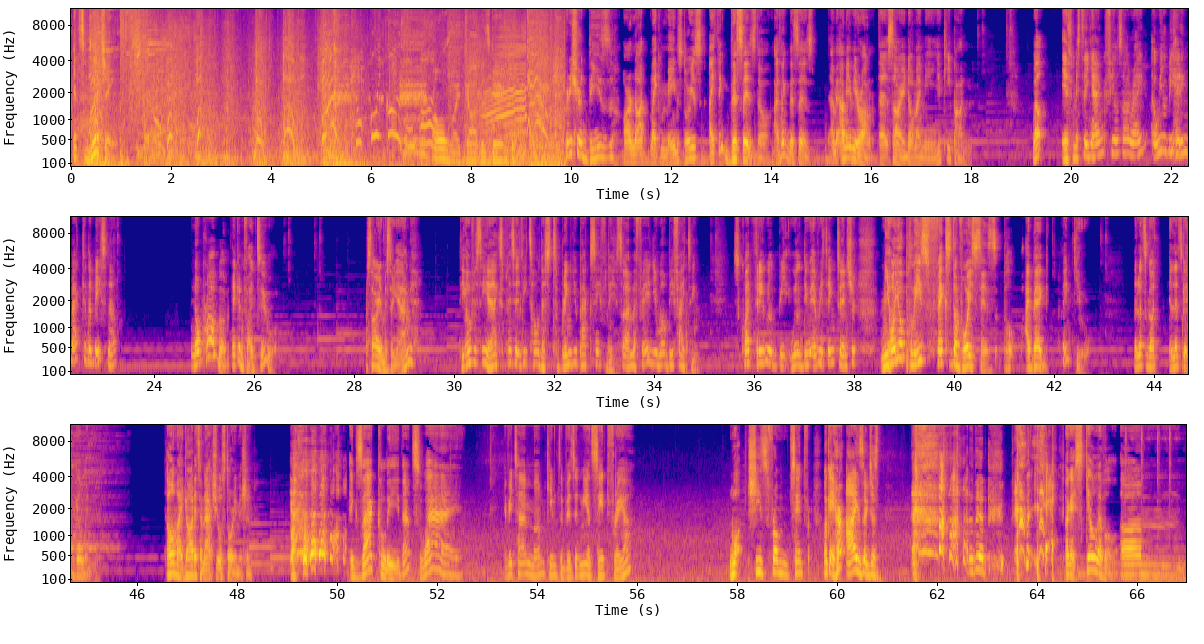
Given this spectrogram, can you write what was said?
It's glitching. oh my god, this game. Pretty sure these are not like main stories. I think this is though. I think this is. I may, I may be wrong. Uh, sorry, don't mind me. You keep on. Well, if Mr. Yang feels alright, I will be heading back to the base now. No problem. I can fight too. Sorry, Mr. Yang. The Overseer explicitly told us to bring you back safely, so I'm afraid you won't be fighting. Squad 3 will be will do everything to ensure MiHoYo, please fix the voices. I beg. Thank you. Then let's go let's get going. Oh my god, it's an actual story mission. exactly, that's why. Every time mom came to visit me at Saint Freya. What? She's from Saint Freya. Okay, her eyes are just. okay, skill level. Um.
